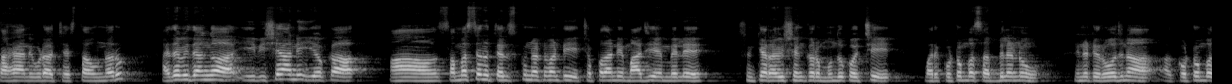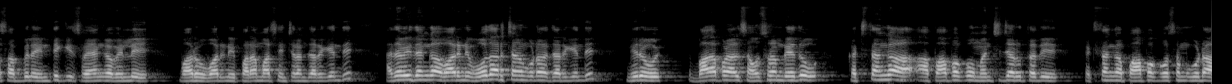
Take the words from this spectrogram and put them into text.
సహాయాన్ని కూడా చేస్తూ ఉన్నారు. అదేవిధంగా ఈ విషయాన్ని ఈ యొక్క సమస్యను తెలుసుకున్నటువంటి చొప్పదండి మాజీ ఎమ్మెల్యే శృంఖ్య రవిశంకర్ ముందుకొచ్చి వారి కుటుంబ సభ్యులను నిన్నటి రోజున కుటుంబ సభ్యుల ఇంటికి స్వయంగా వెళ్ళి వారు వారిని పరామర్శించడం జరిగింది. అదేవిధంగా వారిని ఓదార్చడం కూడా జరిగింది. మీరు బాధపడాల్సిన అవసరం లేదు. ఖచ్చితంగా ఆ పాపకు మంచి జరుగుతుంది. ఖచ్చితంగా పాప కోసం కూడా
